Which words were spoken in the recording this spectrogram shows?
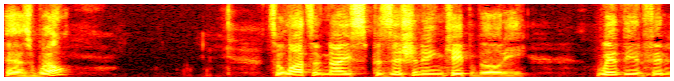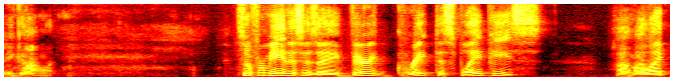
as well. So lots of nice positioning capability with the Infinity Gauntlet. So for me, this is a very great display piece. Um, I like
